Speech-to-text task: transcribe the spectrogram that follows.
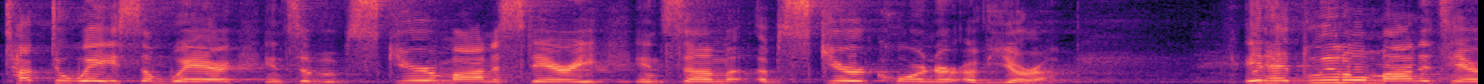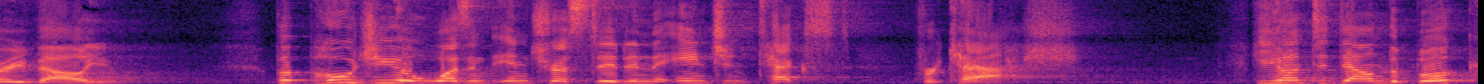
tucked away somewhere in some obscure monastery in some obscure corner of Europe. It had little monetary value. But Poggio wasn't interested in the ancient text for cash. He hunted down the book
